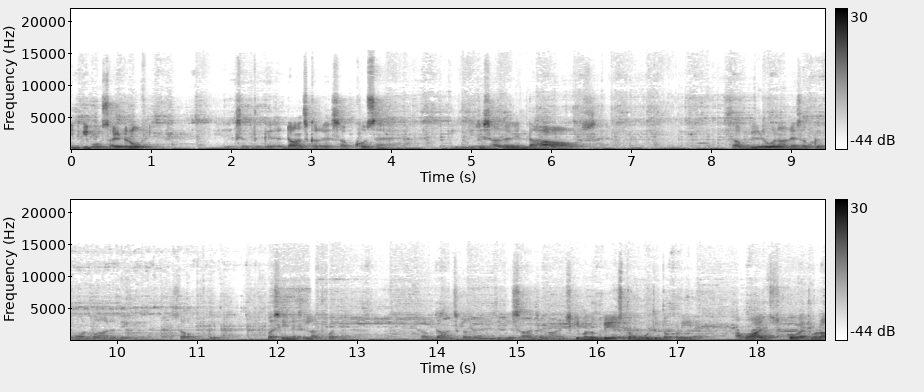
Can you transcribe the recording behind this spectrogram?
इनकी बहुत सारी ट्रॉफी। देख सकते हैं कैसे डांस कर रहे हैं, सब खुश हैं। DJ Sajan in the house. सब वीडियो बना रहे हैं, सबके फ़ोन बाहर देख रहे सब के पसीने से लथपथ हैं। सब डांस कर रहे हैं ये साजना इसकी मतलब बेस तो बहुत ही तकड़ी है। आवाज़ को मैं थोड़ा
